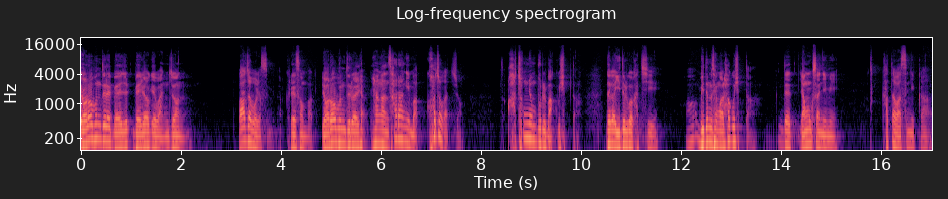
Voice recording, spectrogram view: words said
여러분들의 매, 매력에 완전 빠져버렸습니다. 그래서 막 여러분들을 향- 향한 사랑이 막 커져갔죠. 아, 청년부를 맡고 싶다. 내가 이들과 같이 어, 믿음 생활 하고 싶다. 근데 양 목사님이 갔다 왔으니까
